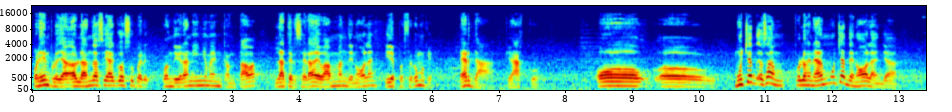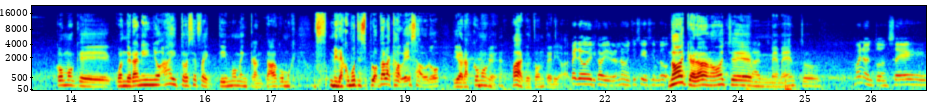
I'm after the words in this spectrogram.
por ejemplo, ya hablando así algo súper, cuando yo era niño me encantaba la tercera de Batman de Nolan y después fue como que, verdad, qué asco. O, o muchas, o sea, por lo general muchas de Nolan ya. Como que cuando era niño, ay, todo ese efectismo me encantaba, como que, "Uf, mira cómo te explota la cabeza, bro. Y ahora es como que, joder, qué tontería, ¿vale? Pero el Caballero de la Noche sigue siendo. No, y que ahora la noche, Exacto. memento. Bueno, entonces.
